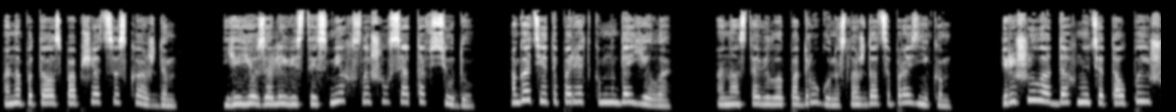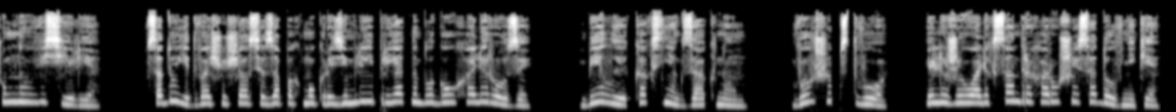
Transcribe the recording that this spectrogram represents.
Она пыталась пообщаться с каждым, ее заливистый смех слышался отовсюду. Агате это порядком надоело. Она оставила подругу наслаждаться праздником и решила отдохнуть от толпы и шумного веселья. В саду едва ощущался запах мокрой земли и приятно благоухали розы, белые, как снег за окном. Волшебство. Или же у Александра хорошие садовники,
